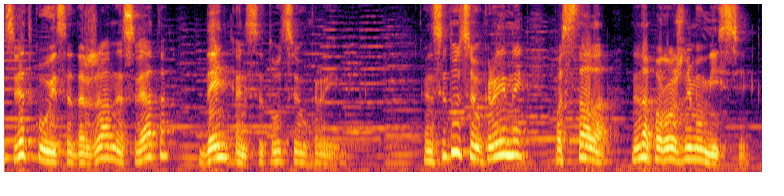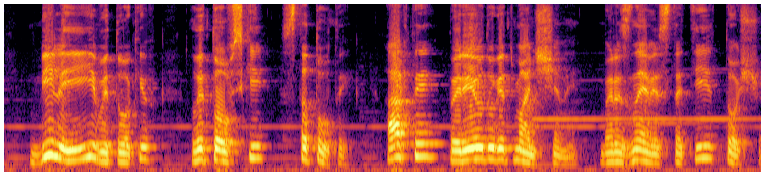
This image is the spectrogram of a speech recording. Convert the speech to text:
святкується Державне свято День Конституції України. Конституція України постала не на порожньому місці. Біля її витоків литовські статути, акти періоду Гетьманщини, березневі статті тощо.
